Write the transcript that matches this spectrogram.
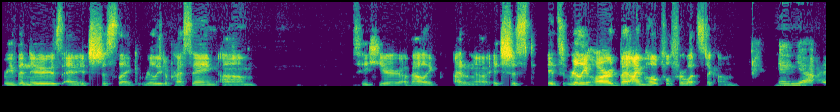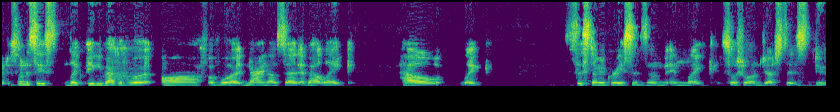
read the news and it's just like really depressing um, to hear about like I don't know. It's just it's really hard, but I'm hopeful for what's to come. And yeah, I just want to say like piggyback of what off of what Nino said about like how like systemic racism and like social injustice do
